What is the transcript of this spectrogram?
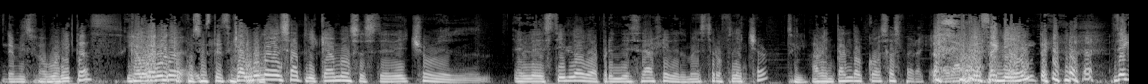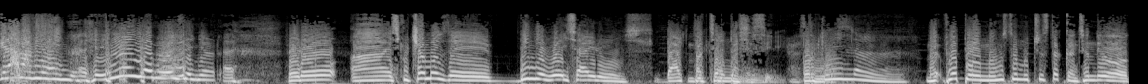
de mis favoritas. Y Qué bueno alguna, que pusiste Que alguna vez aplicamos, este, de hecho, el, el estilo de aprendizaje del maestro Fletcher, sí. aventando cosas para que grabe bien. ¡Se graba bien! ¡Ya voy, señor! Pero ah, escuchamos de Billy Ray Cyrus, Back to Back Tennessee. Tennessee, ¿Por qué la...? Me, fíjate, me gusta mucho esta canción, digo,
